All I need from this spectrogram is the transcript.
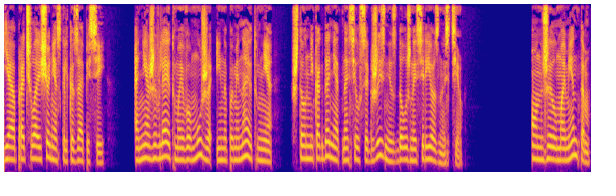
Я прочла еще несколько записей. Они оживляют моего мужа и напоминают мне, что он никогда не относился к жизни с должной серьезностью. Он жил моментом,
